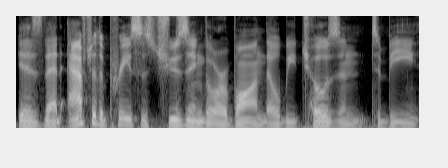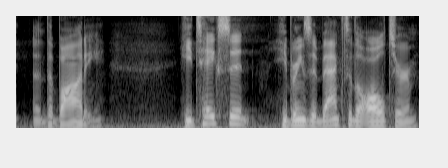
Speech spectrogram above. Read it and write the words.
is that after the priest is choosing the orban that will be chosen to be uh, the body, he takes it, he brings it back to the altar,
